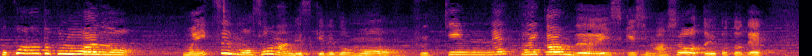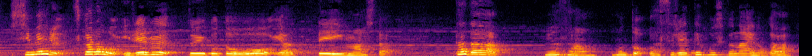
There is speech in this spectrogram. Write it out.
ここのところはあの、まあ、いつもそうなんですけれども腹筋ね体幹部意識しましょうということで締める力を入れるということをやっていました。ただ皆さん本当忘れてほしくないのが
